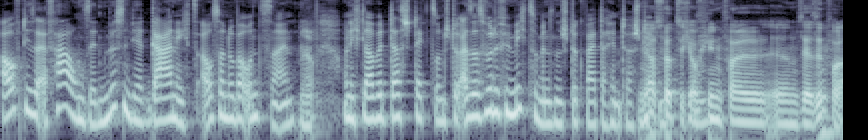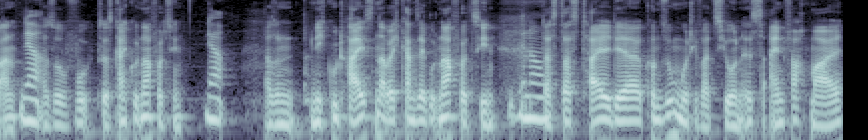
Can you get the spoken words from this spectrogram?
auf diese Erfahrung sind, müssen wir gar nichts, außer nur bei uns sein. Ja. Und ich glaube, das steckt so ein Stück, also es würde für mich zumindest ein Stück weit dahinter stecken. Ja, es hört sich auf jeden Fall ähm, sehr sinnvoll an. Ja. Also wo, das kann ich gut nachvollziehen. Ja, Also nicht gut heißen, aber ich kann sehr gut nachvollziehen, Genau. dass das Teil der Konsummotivation ist, einfach mal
